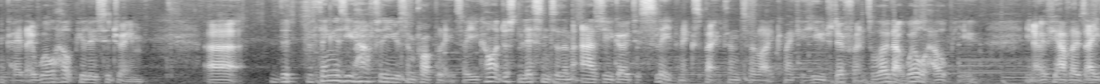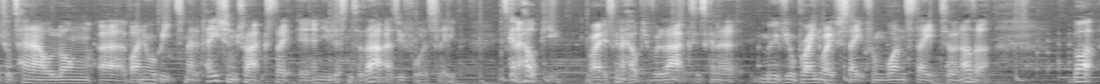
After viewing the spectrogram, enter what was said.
Okay, they will help you lucid dream. Uh, the, the thing is you have to use them properly. So you can't just listen to them as you go to sleep and expect them to like make a huge difference. Although that will help you. You know if you have those 8 or 10 hour long uh, binaural beats meditation tracks that, and you listen to that as you fall asleep it's going to help you right? It's going to help you relax. It's going to move your brainwave state from one state to another. But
